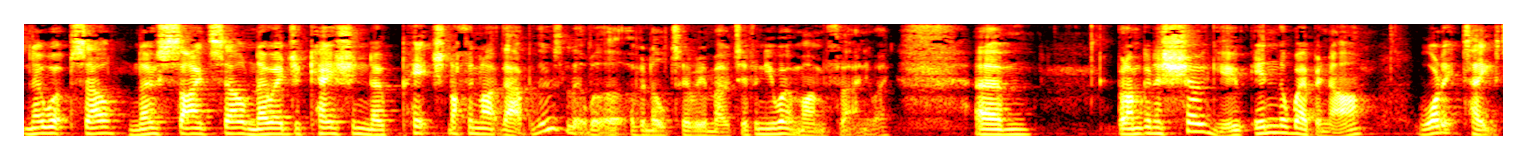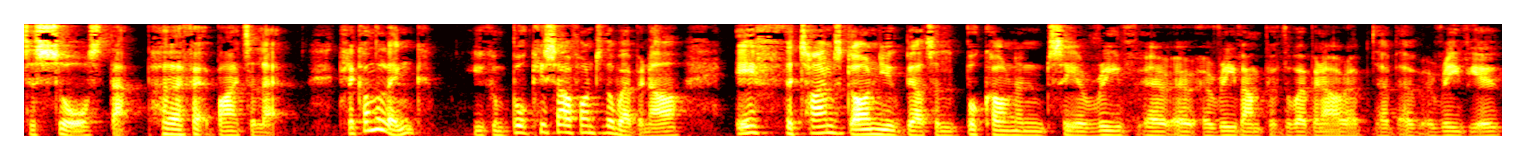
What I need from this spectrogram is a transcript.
no upsell, no side sell, no education, no pitch, nothing like that. But there's a little bit of an ulterior motive, and you won't mind me for that anyway. Um, but I'm going to show you in the webinar what it takes to source that perfect buy to let. Click on the link. You can book yourself onto the webinar. If the time's gone, you'll be able to book on and see a, a, a revamp of the webinar, a, a, a review.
